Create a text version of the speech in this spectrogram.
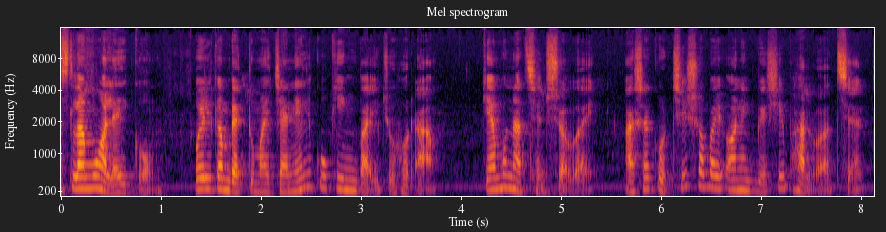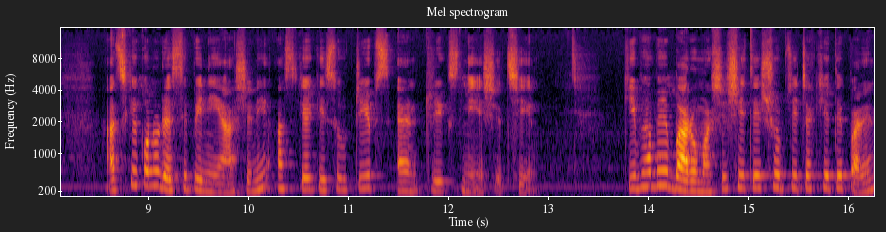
আসসালামু আলাইকুম। Welcome back to my channel cooking by Zohra কেমন আছেন সবাই? আশা করছি সবাই অনেক বেশি ভালো আছেন। আজকে কোনো রেসিপি নিয়ে আসেনি, আজকে কিছু টিপস অ্যান্ড ট্রিক্স নিয়ে এসেছি। কীভাবে বারো মাসে শীতের সবজিটা খেতে পারেন,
